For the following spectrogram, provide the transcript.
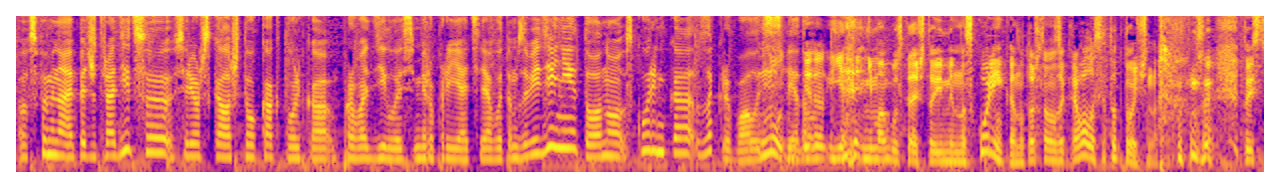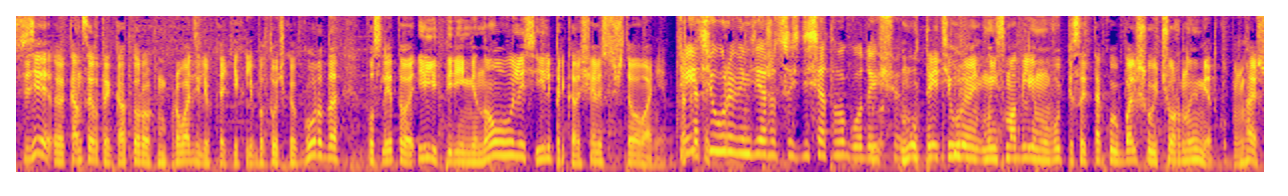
э, вспоминая опять же традицию, Сереж сказал, что как только проводилось мероприятие в этом заведении, то оно скоренько закрывалось Ну, следом. я, я не могу сказать, что именно скоренько, но то, что оно закрывалось, это точно. То есть все э, концерты, которых мы проводили в каких-либо точках города, после этого или переименовывались, или прекращали существование. Третий уровень держится с 2010 года еще. Ну, третий уровень, мы не смогли ему выписать такую большую черную метку, понимаешь?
